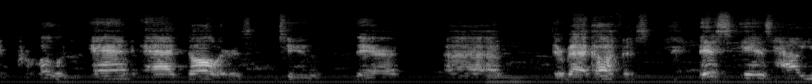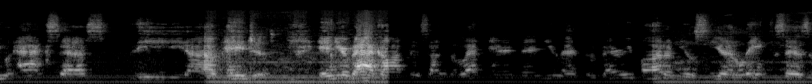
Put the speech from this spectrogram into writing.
and promote and add dollars to their uh, their back office. This is how you access the uh, pages. In your back office on the left hand at the very bottom, you'll see a link says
